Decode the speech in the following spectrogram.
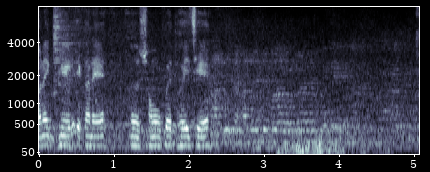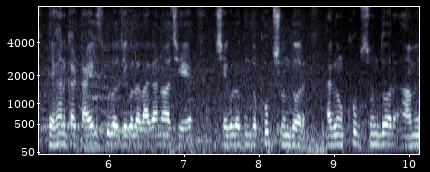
অনেক ভিড় এখানে সমবেত হয়েছে। এখানকার টাইলসগুলো যেগুলো লাগানো আছে, সেগুলো কিন্তু খুব সুন্দর। একদম খুব সুন্দর। আমি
